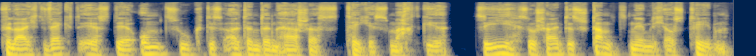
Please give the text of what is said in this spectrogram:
vielleicht weckt erst der Umzug des alternden Herrschers Teches Machtgier. Sie, so scheint es, stammt nämlich aus Theben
